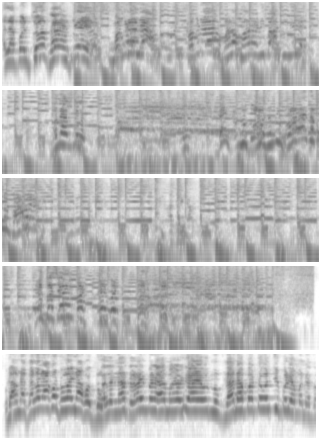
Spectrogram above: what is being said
અલ્યા પણ ચોક કે પકડો જા પકડો મારો મારાની બાકી છે મને આજ કલર એ જમનું ધોળા જમનું ધોળા જમનું ધોળા એ. બસ એ બસ એ બસ બસ બસ. ઉડામના કલર નાખો ઢોળાઈ નાખો તું. કલર ના ઢોળાઈ પણ નાના ના ના વળજી પડ્યા મને તો.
